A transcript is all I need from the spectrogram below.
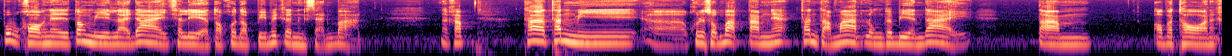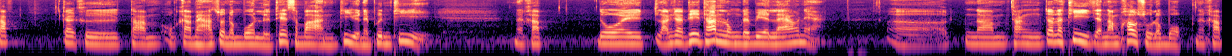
ผู้ปกครองเนี่ยจะต้องมีรายได้เฉลี่ยต่อคนต่อปีไม่เกิน 1 0 0 0 0แบาท นะครับ ถ้าท่านมีคุณสมบัติตามเนี้ยท่านสามารถลงทะเบียนได้ตามอบทนะครับ ก็คือตามองค์การบริหารส่วนตำบลหรือเทศบาลที่อยู่ในพื้นที่นะครับ โดยหลังจากที่ท่านลงทะเบียนแล้วเนี่ยนำทางเจ้าหน้าที่จะนำเข้าสู่ระบบนะครับ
